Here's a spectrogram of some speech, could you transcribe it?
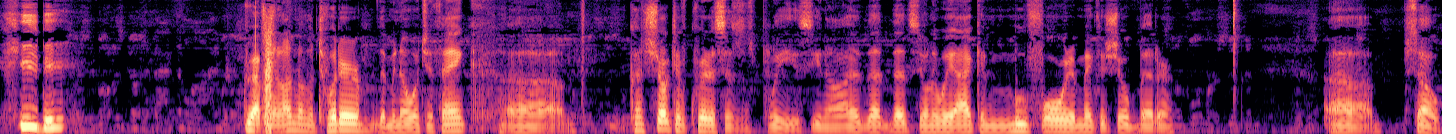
Excuse me. Drop me a line on the Twitter. Let me know what you think. Uh, constructive criticisms, please. You know that that's the only way I can move forward and make the show better. Uh, so,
